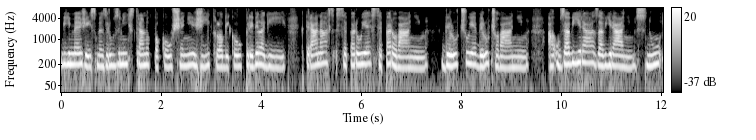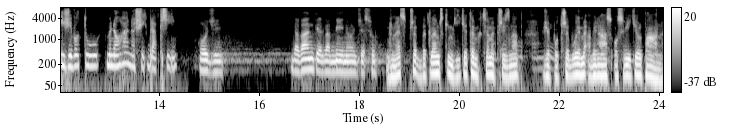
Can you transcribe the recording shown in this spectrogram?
Víme, že jsme z různých stran pokoušeni žít logikou privilegií, která nás separuje separováním, vylučuje vylučováním a uzavírá zavíráním snů i životů mnoha našich bratří. Dnes před betlémským dítětem chceme přiznat, že potřebujeme, aby nás osvítil Pán,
